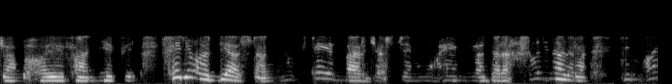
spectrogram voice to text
جنبه های فنی فیلم. خیلی عادی هستن. نکته برجسته مهم یا درخشانی ندارن. فیلم های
